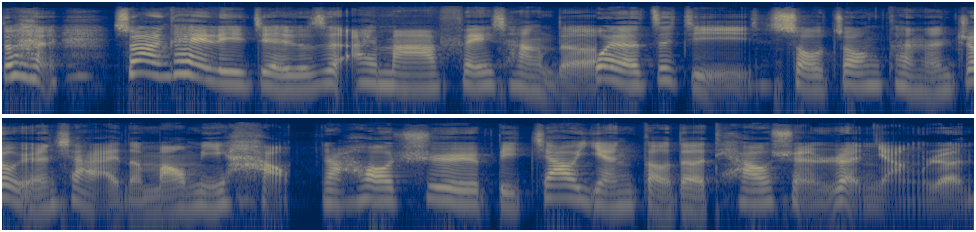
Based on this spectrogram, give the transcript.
对，虽然可以理解，就是艾妈非常的为了自己手中可能救援下来的猫咪好，然后去比较严格的挑选认养人。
